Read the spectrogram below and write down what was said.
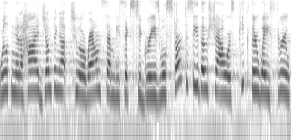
we're looking at a high jumping up to around 76 degrees. We'll start to see those showers peak their way through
